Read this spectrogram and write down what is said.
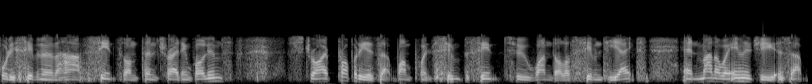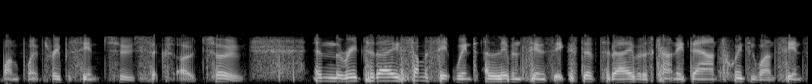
47.5 cents on thin trading volumes. Stride Property is up 1.7% to $1.78, and Manawa Energy is up 1.3% to 602. In the red today, Somerset went 11 cents ex-div today, but is currently down 21 cents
